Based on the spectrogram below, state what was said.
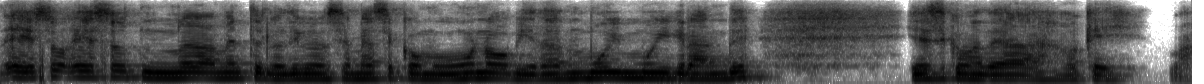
eso eso nuevamente lo digo, se me hace como una obviedad muy muy grande y es como de ah, ok, va.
